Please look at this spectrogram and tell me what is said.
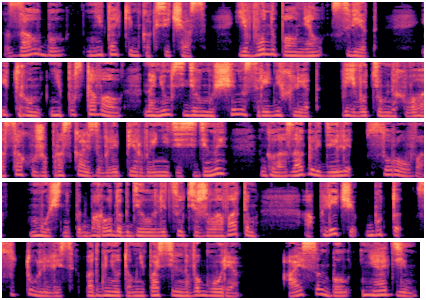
Зал был не таким, как сейчас. Его наполнял свет. И трон не пустовал, на нем сидел мужчина средних лет. В его темных волосах уже проскальзывали первые нити седины, глаза глядели сурово. Мощный подбородок делал лицо тяжеловатым, а плечи будто сутулились под гнетом непосильного горя. Айсон был не один.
